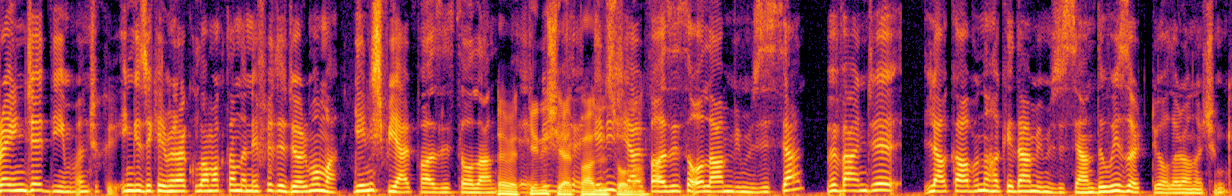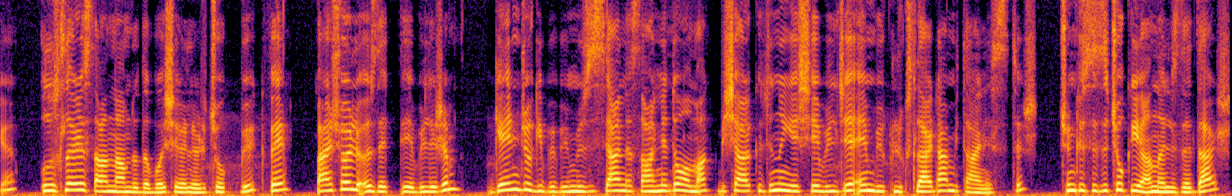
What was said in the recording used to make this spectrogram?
range diyeyim. Çünkü İngilizce kelimeler kullanmaktan da nefret ediyorum ama geniş bir yelpazesi olan. Evet, e, geniş e, yelpazesi geniş olan. yelpazesi olan bir müzisyen ve bence lakabını hak eden bir müzisyen. The Wizard diyorlar ona çünkü. Uluslararası anlamda da başarıları çok büyük ve ben şöyle özetleyebilirim. Genco gibi bir müzisyenle sahnede olmak bir şarkıcının yaşayabileceği en büyük lükslerden bir tanesidir. Çünkü sizi çok iyi analiz eder.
